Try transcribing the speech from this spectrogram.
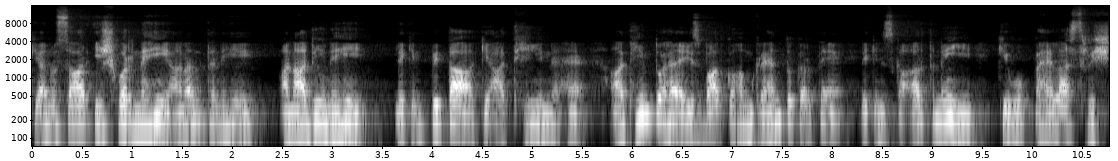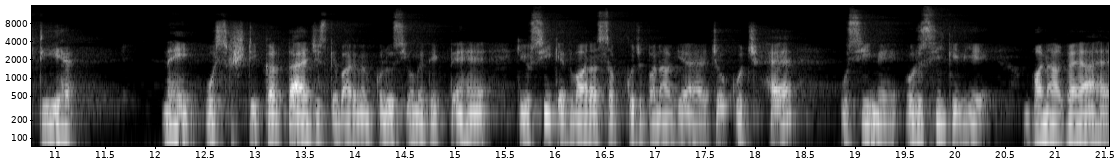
के अनुसार ईश्वर नहीं, अनंत नहीं, अनादि नहीं, लेकिन पिता के अधीन है। अधीन तो है, इस बात को हम ग्रहण तो करते हैं, लेकिन इसका अर्थ नहीं कि वो पहला सृष्टि है। नहीं, वो सृष्टि करता है, जिसके बारे में हम कुलूसियों में देखते हैं कि उसी के द्वारा सब कुछ बना गया है, जो कुछ है उसी में और उसी के लिए बना गया है।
